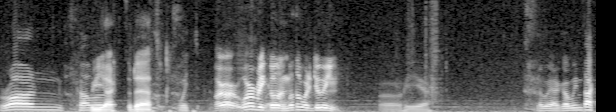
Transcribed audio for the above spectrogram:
Run, cover. react to that. With. Where are, where are we Well, going? What are we doing? Oh, here. No, we are going back.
